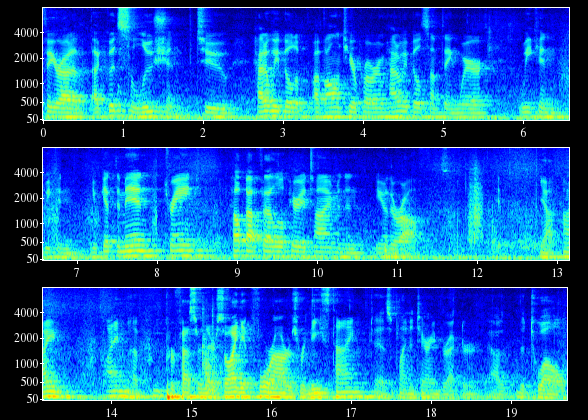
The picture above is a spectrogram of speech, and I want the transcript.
figure out a, a good solution to how do we build a, a, volunteer program? How do we build something where we can we can you get them in, trained, help out for that little period of time, and then you know they're off. So, yep. Yeah, I I'm a professor there, so I get four hours release time as planetarium director out of the 12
